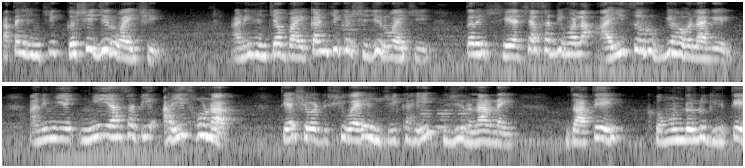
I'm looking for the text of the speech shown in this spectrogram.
आता ह्यांची कशी जिरवायची? आणि ह्यांच्या बायकांची कशी जिरवायची? तर ह्याच्यासाठी मला आईचं रूप घ्यावं लागेल. आणि मी मी यासाठी आईच होणार. त्याशिवाय शिवाय ह्यांची काही झिरणार नाही. जाते कमंडलू घेते.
